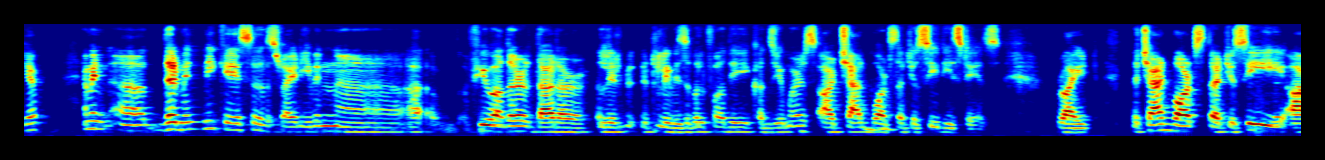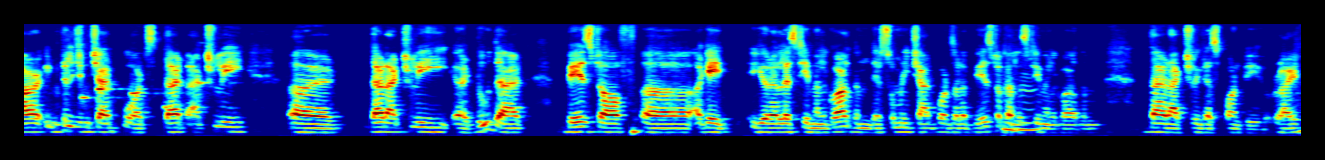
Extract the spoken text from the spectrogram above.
Yep. I mean, uh, there are many cases, right? Even uh, a few other that are a little bit literally visible for the consumers are chatbots mm-hmm. that you see these days, right? The chatbots that you see are intelligent chatbots that actually uh, that actually uh, do that based off uh, again your LSTM algorithm. There's so many chatbots that are based off mm-hmm. LSTM algorithm that actually respond to you, right?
